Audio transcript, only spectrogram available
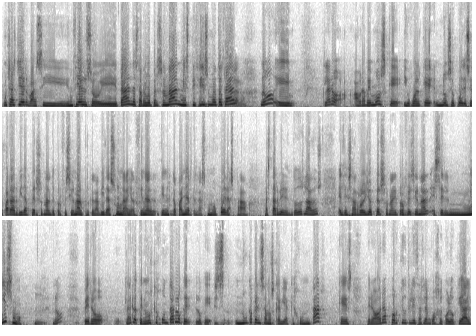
muchas hierbas y incienso y tal, desarrollo personal, misticismo total, ¿no? Y Claro, ahora vemos que igual que no se puede separar vida personal de profesional, porque la vida es una y al final tienes que apañártelas como puedas para estar bien en todos lados, el desarrollo personal y profesional es el mismo, mm. ¿no? Pero claro, tenemos que juntar lo que, lo que nunca pensamos que había que juntar, que es, pero ahora ¿por qué utilizas lenguaje coloquial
